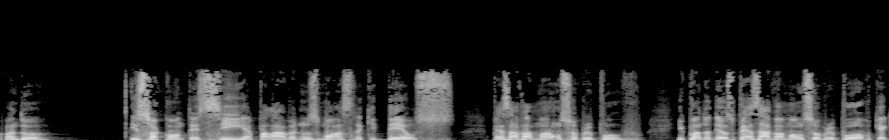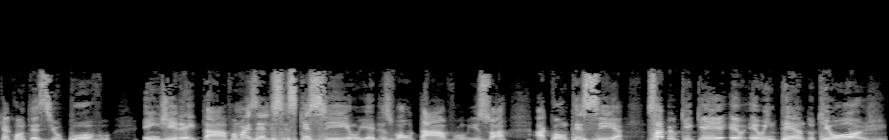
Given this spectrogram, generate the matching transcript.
Quando isso acontecia, a palavra nos mostra que Deus pesava a mão sobre o povo. E quando Deus pesava a mão sobre o povo, o que, que acontecia? O povo endireitava. Mas eles se esqueciam e eles voltavam. Isso a, acontecia. Sabe o que, que eu, eu entendo? Que hoje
